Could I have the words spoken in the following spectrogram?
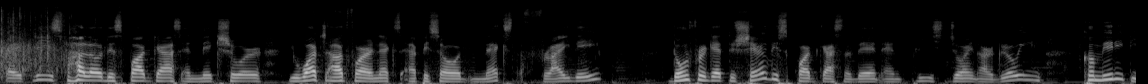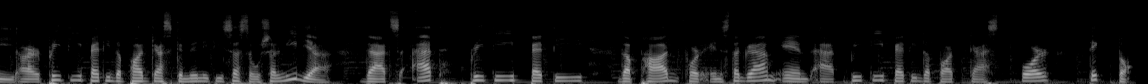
Okay, please follow this podcast and make sure you watch out for our next episode next Friday. Don't forget to share this podcast din and please join our growing community, our Pretty Petty the Podcast community sa social media. That's at Pretty Petty the Pod for Instagram and at Pretty Petty the Podcast for TikTok.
